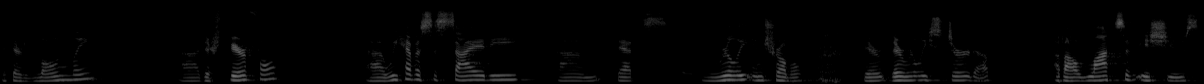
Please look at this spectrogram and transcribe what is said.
that they're lonely, uh, they're fearful. Uh, we have a society um, that's really in trouble. They're, they're really stirred up about lots of issues,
